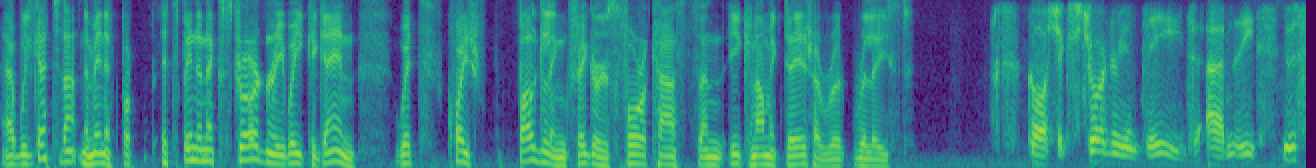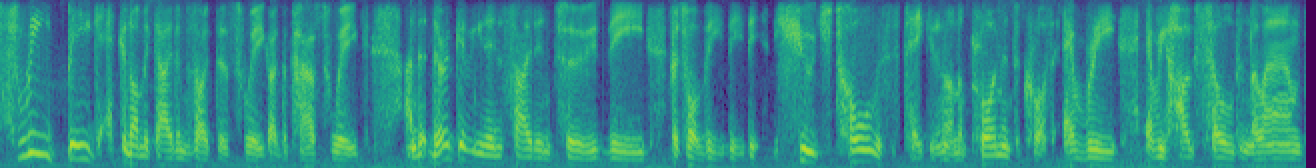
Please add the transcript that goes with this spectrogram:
Uh, we'll get to that in a minute, but it's been an extraordinary week again with quite boggling figures, forecasts, and economic data re- released. Gosh, extraordinary indeed. Um, the, there was three big economic items out this week, out the past week, and they're giving an insight into the first of all the, the, the huge toll this is taking on unemployment across every every household in the land,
